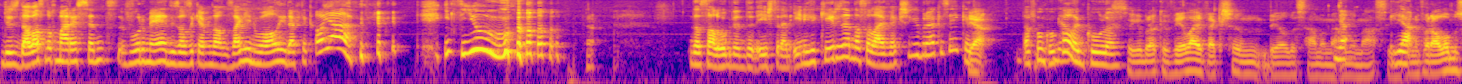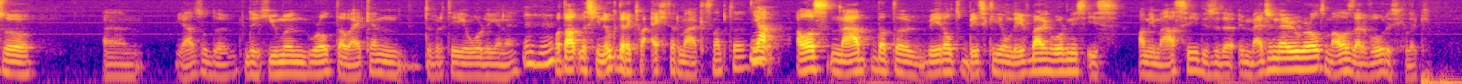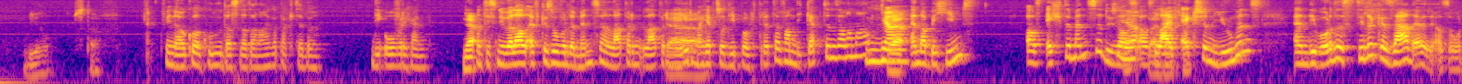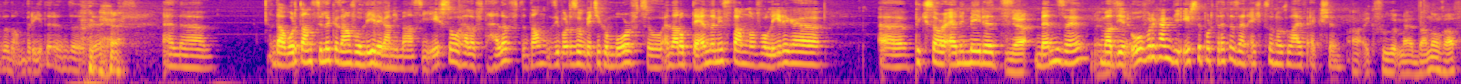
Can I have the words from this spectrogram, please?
Dus dat was nog maar recent voor mij. Dus als ik hem dan zag in Wally, dacht ik... Oh ja, it's you. Ja. Dat zal ook de, de eerste en enige keer zijn dat ze live action gebruiken, zeker? Ja, Dat vond ik ook Ja. wel een coole. ze gebruiken veel live-action beelden samen met Ja. animatie. Ja. En vooral om zo, ehm, ja, zo de, de human world dat wij kennen te vertegenwoordigen. Hè. Mhm. Wat dat misschien ook direct wat echter maakt, snapte? Ja. Alles nadat de wereld basically onleefbaar geworden is, is animatie. Dus de imaginary world, maar alles daarvoor is gelijk real stuff. Ik vind dat ook wel cool hoe dat ze dat dan aangepakt hebben. Die overgang. Ja. Want het is nu wel al even over de mensen, later, later Ja. meer. Maar je hebt zo die portretten van die captains allemaal. Ja. Ja. En dat begint als echte mensen, dus als, Ja. als Live live-action humans. En die worden stilletjes aan... Hè, ja, ze worden dan breder en zo. hè. En eh, dat wordt dan stilletjes aan volledig animatie. Eerst zo helft-helft, dan die worden zo'n beetje gemorfd zo. En dan op het einde is het dan een volledige eh, Pixar-animated Ja. mens, hè. maar die ja. overgang, die eerste portretten zijn echt zo nog live-action. Ah, ik vroeg het mij dan nog af.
